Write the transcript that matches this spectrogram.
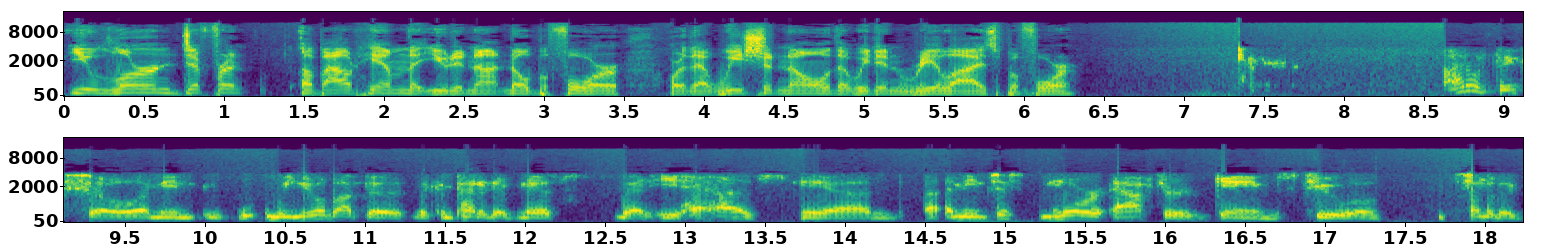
you learned different about him that you did not know before, or that we should know that we didn't realize before? I don't think so. I mean, we knew about the the competitiveness that he has, and uh, I mean, just more after games too of some of the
